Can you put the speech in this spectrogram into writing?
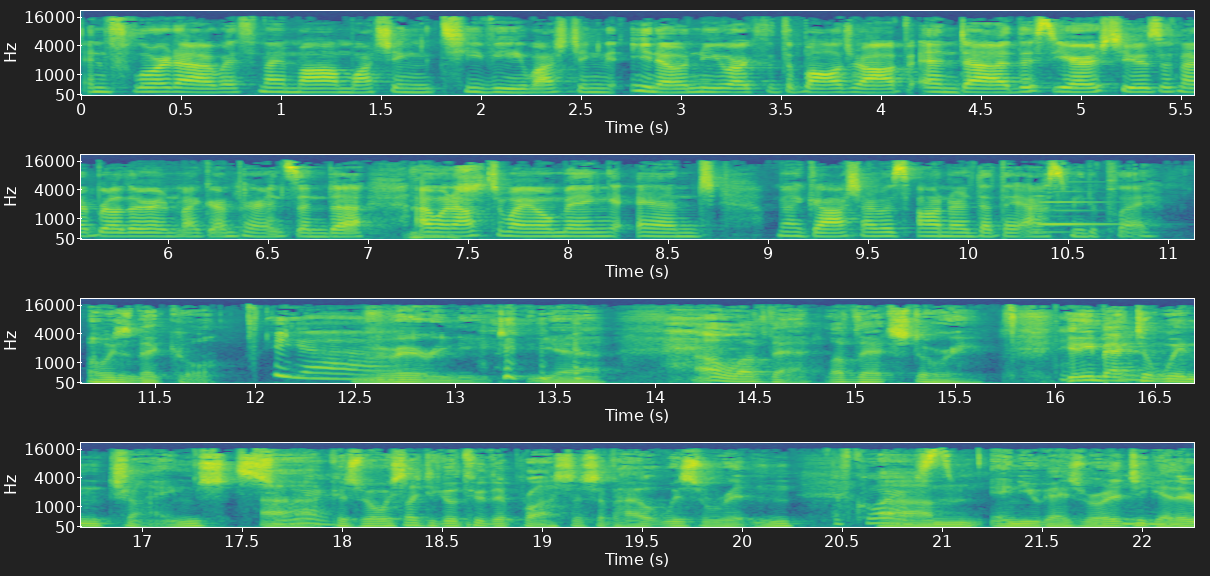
in Florida with my mom watching TV, watching you know New York at the Ball Drop. And uh, this year she was with my brother and my grandparents, and uh, I went out to Wyoming. And my gosh, I was honored that they asked me to play. Oh, isn't that cool? Yeah. Very neat. Yeah. I love that. Love that story. Getting back to Wind Chimes, Sure. because we always like to go through the process of how it was written. Of course. Mm-hmm. Um, and you guys wrote it together.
